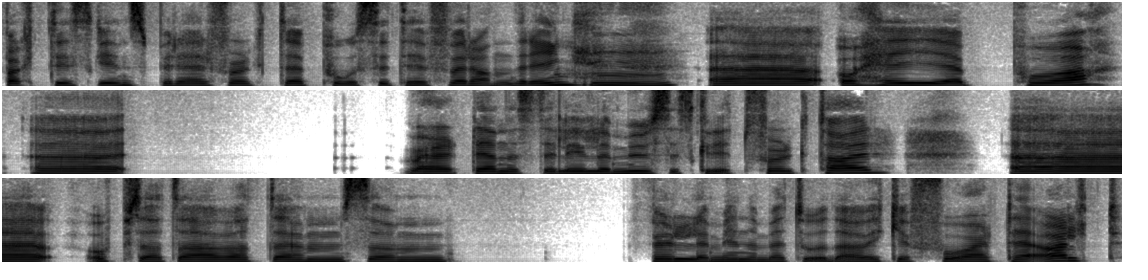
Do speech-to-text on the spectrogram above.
faktisk inspirere folk til positiv forandring. Mm. uh, og heie på uh, hvert eneste lille museskritt folk tar. Uh, opptatt av at de som følger mine metoder og ikke får til alt,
